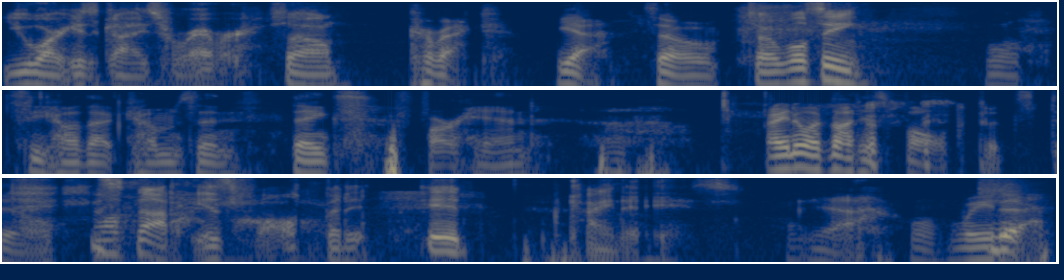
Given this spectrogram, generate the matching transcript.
you are his guys forever. So correct. Yeah. So so we'll see. we'll see how that comes and thanks farhan. I know it's not his fault but still. It's not his fault, but it it kind of is. Yeah. Well, way Yeah. to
